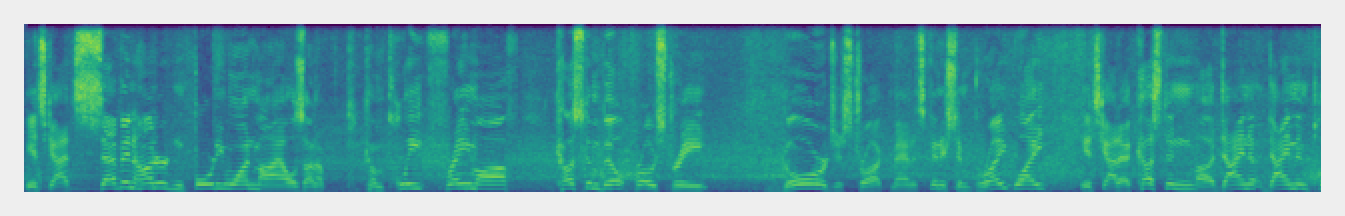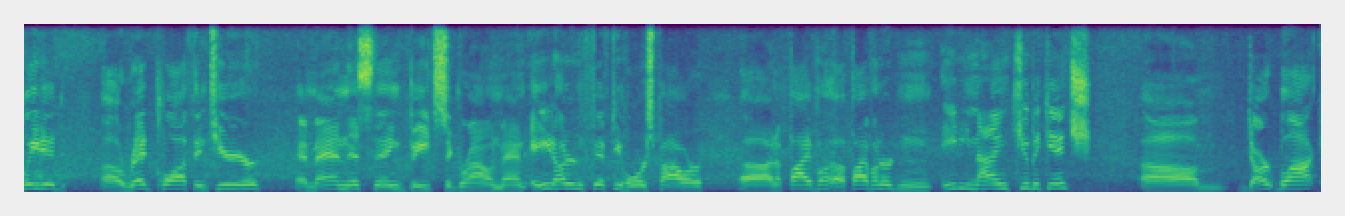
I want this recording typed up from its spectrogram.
It's got 741 miles on a complete frame off, custom built Pro Street gorgeous truck man. It's finished in bright white. It's got a custom uh, diamond pleated uh, red cloth interior. And man this thing beats the ground man. 850 horsepower uh, and a five, uh, 589 cubic inch um, dart block.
